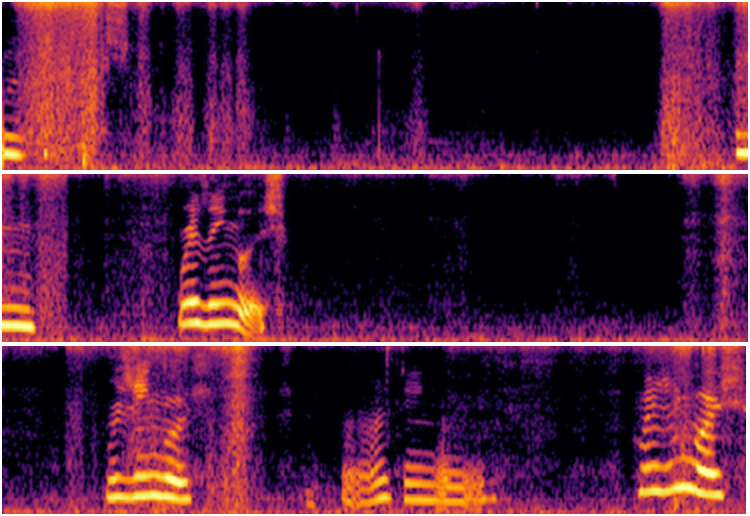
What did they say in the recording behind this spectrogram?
Mm. Where's English? Where's English? Where's English? Where's English?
